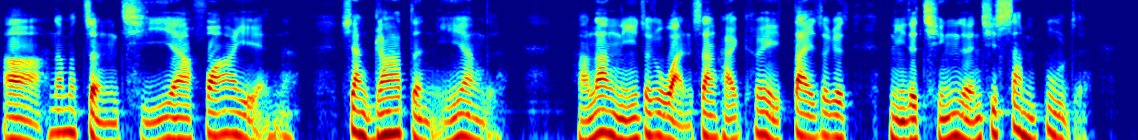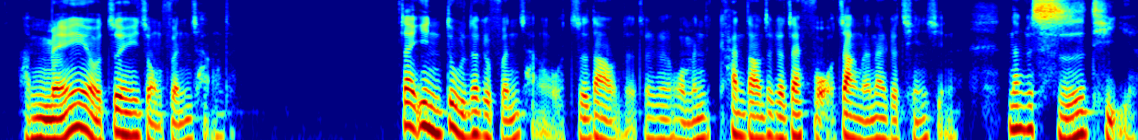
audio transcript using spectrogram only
啊，那么整齐呀、花园呢，像 garden 一样的啊，让你这个晚上还可以带这个你的情人去散步的啊，没有这一种坟场的。在印度那个坟场，我知道的这个，我们看到这个在火葬的那个情形，那个尸体呀，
